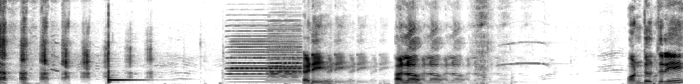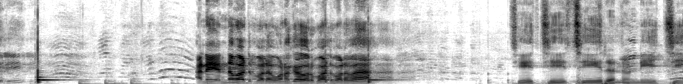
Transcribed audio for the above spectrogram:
ready hello one two three அண்ணே என்ன பாட்டு பாட? உனக்காக ஒரு பாட்டு பாடவா? சே சே சே ரனு நீச்சி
